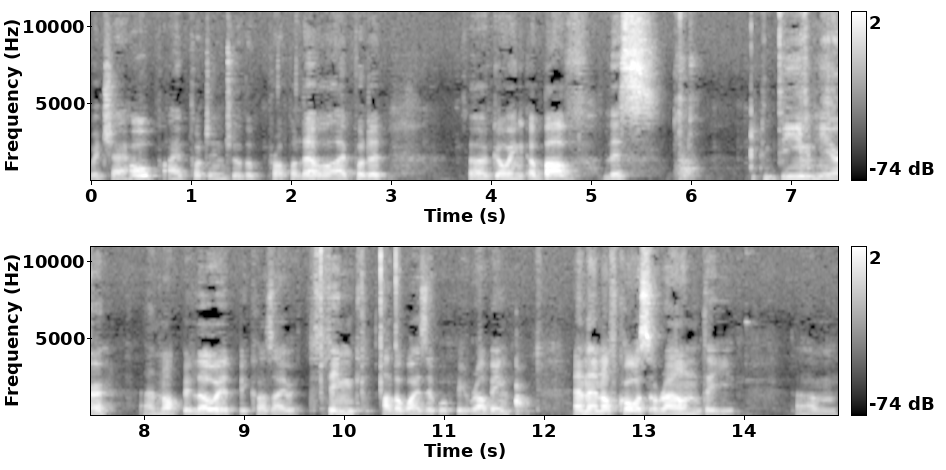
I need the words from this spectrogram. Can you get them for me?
which I hope I put into the proper level. I put it uh, going above this beam here and not below it because I think otherwise it would be rubbing. And then of course around the um,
